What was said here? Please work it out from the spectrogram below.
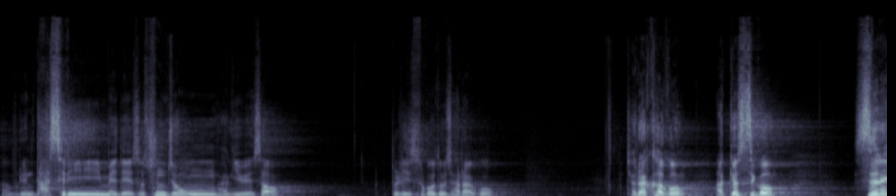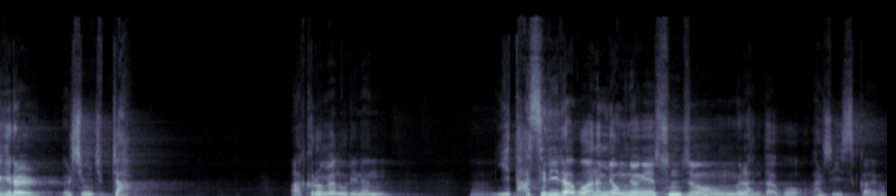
우리는 다스림에 대해서 순종하기 위해서 분리수거도 잘하고 절약하고 아껴 쓰고 쓰레기를 열심히 줍자. 아 그러면 우리는 어, 이 다스리라고 하는 명령에 순종을 한다고 할 수 있을까요?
